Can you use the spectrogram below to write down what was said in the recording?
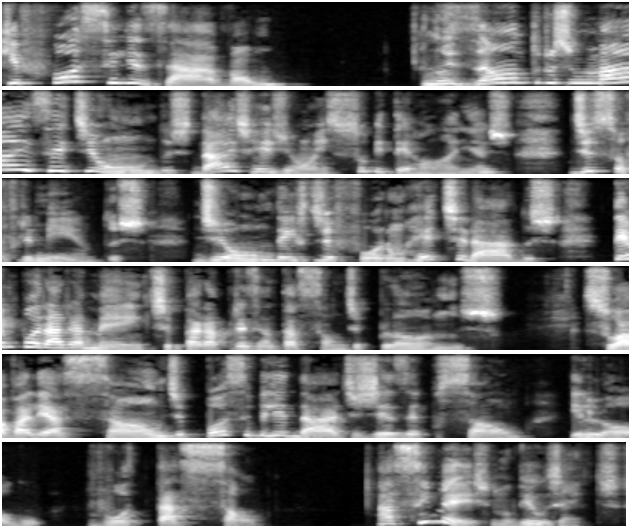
que fossilizavam nos antros mais hediondos das regiões subterrâneas de sofrimentos, de onde foram retirados temporariamente para apresentação de planos, sua avaliação de possibilidades de execução e logo votação. Assim mesmo, viu, gente?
